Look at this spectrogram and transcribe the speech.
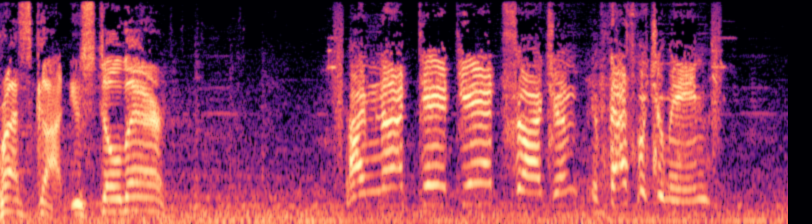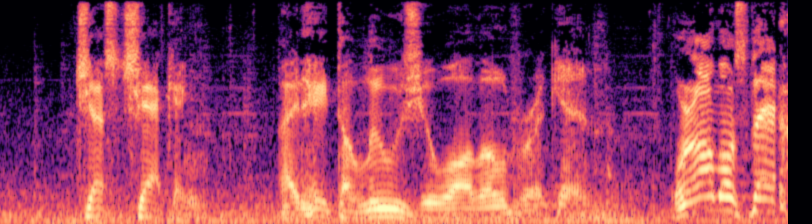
Prescott, you still there? I'm not dead yet, Sergeant, if that's what you mean. Just checking. I'd hate to lose you all over again. We're almost there.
